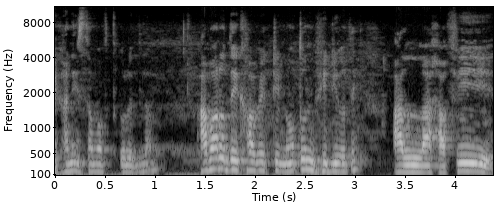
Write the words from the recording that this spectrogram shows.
এখানেই সমাপ্ত করে দিলাম। আবারও দেখা হবে একটি নতুন ভিডিওতে। আল্লাহ হাফিজ।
